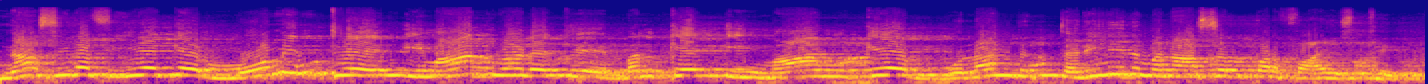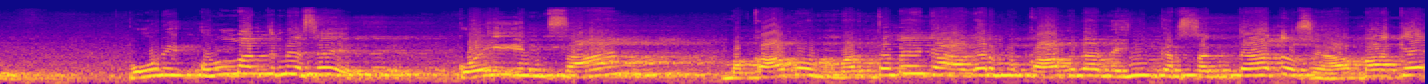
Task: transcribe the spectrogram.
ना सिर्फ़ ये कि मोमिन थे, ईमान वाले थे, बल्कि ईमान के बुलंद तरीन मनासब पर फाइज थे। पूरी उम्मत में से कोई इंसान मकाम मरतबे का अगर मुकाबला नहीं कर सकता तो सहाबा के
